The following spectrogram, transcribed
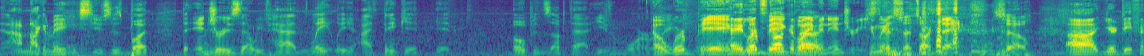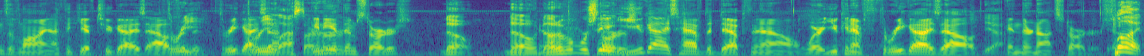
and I'm not going to make excuses, but the injuries that we've had lately, I think it it opens up that even more. Oh, we're Like, big. Hey, we're let's talk big about- blaming injuries. can we- That's, that's our thing. So Uh, your defensive line. I think you have two guys out. for Three. the, three guys Three out. last I Any of them starters? No, no, Okay. none of them were See, starters. you guys have the depth now where you can have three guys out, Yeah. and they're not starters. but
